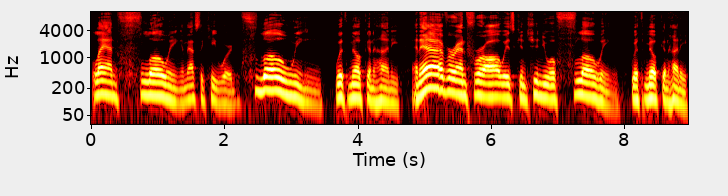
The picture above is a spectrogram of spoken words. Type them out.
land flowing, and that's the key word flowing with milk and honey, and ever and for always continual flowing with milk and honey.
